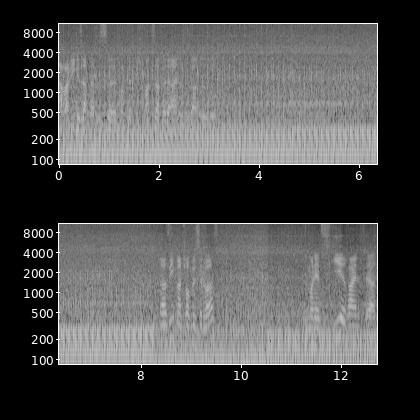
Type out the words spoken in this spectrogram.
Aber wie gesagt, das ist äh, komplett Geschmackssache, der eine so, der andere so. Da sieht man schon ein bisschen was. Wenn man jetzt hier reinfährt.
